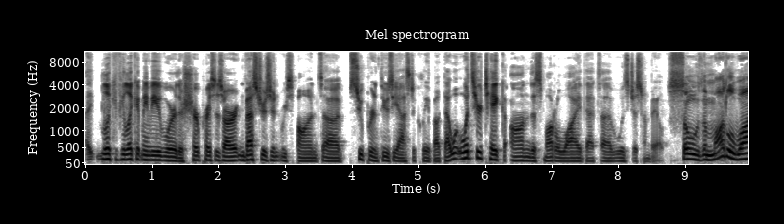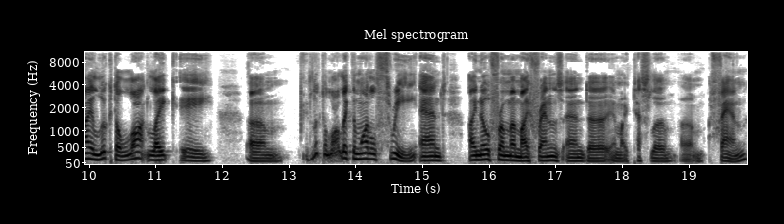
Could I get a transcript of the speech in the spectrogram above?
uh, look, if you look at maybe where the share prices are, investors didn't respond super enthusiastically about that. What's your take on this Model Y that was just unveiled? So the Model Y looked a lot like a. Um, it looked a lot like the Model 3, and I know from uh, my friends and, uh, and my Tesla um, fan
